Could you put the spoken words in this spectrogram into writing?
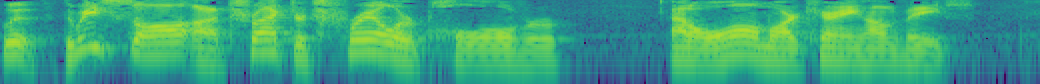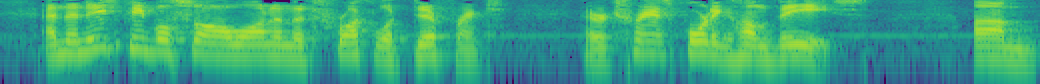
we saw a tractor trailer pull over at a Walmart carrying Humvees. And then these people saw one and the truck looked different. They were transporting Humvees. Um,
